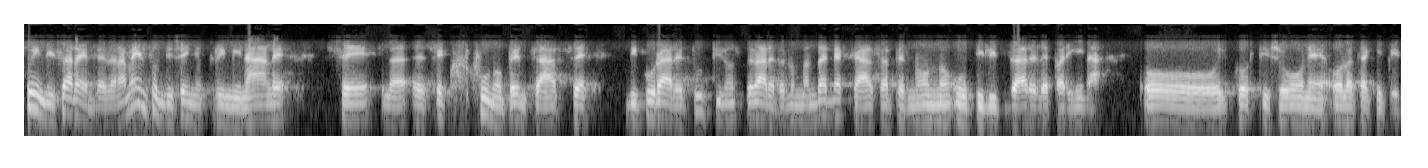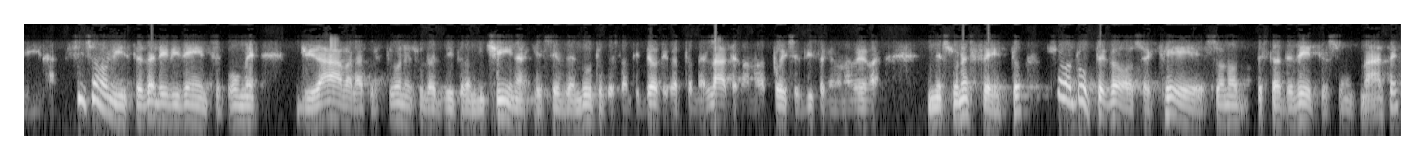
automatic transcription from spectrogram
Quindi sarebbe veramente un disegno criminale se, la- eh, se qualcuno pensasse di curare tutti in ospedale per non mandarli a casa per non utilizzare l'eparina o il cortisone o la tachipirina. Si sono viste dalle evidenze come girava la questione sulla zitromicina che si è venduto questo antibiotico a tonnellate ma poi si è visto che non aveva nessun effetto, sono tutte cose che sono state dette e sono nate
